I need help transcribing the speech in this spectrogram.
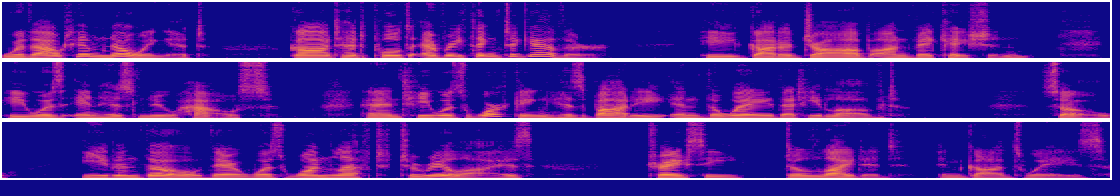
without him knowing it, God had pulled everything together. He got a job on vacation, he was in his new house, and he was working his body in the way that he loved. So, even though there was one left to realize, Tracy delighted in God's ways.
